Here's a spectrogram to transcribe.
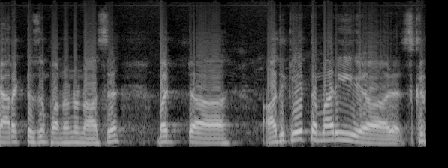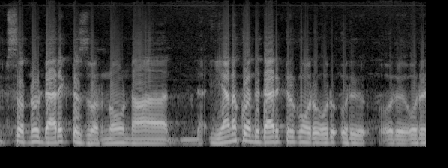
கேரக்டர்ஸும் பண்ணணும்னு ஆசை. பட் அதுக்கேற்ற மாதிரி ஸ்கிரிப்ட்ஸ் வரணும் டைரக்டர்ஸ் வரணும். நான் எனக்கும் அந்த டைரக்டருக்கும் ஒரு ஒரு ஒரு ஒரு ஒரு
